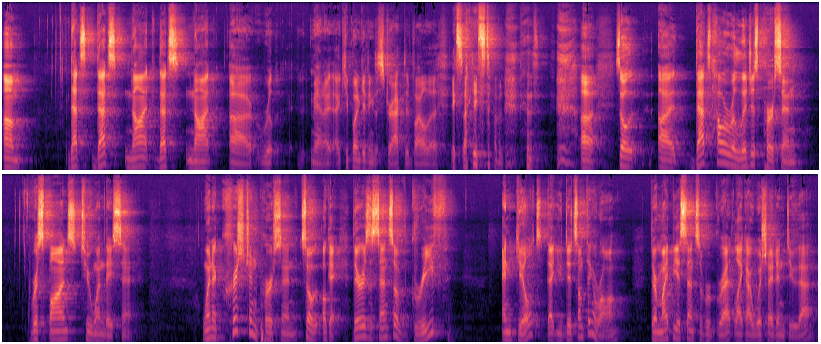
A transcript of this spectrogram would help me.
Um, that's that's not that's not uh. Man, I, I, keep on getting distracted by all the exciting stuff. uh, so uh, that's how a religious person responds to when they sin. When a Christian person, so okay, there is a sense of grief and guilt that you did something wrong. There might be a sense of regret, like I wish I didn't do that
